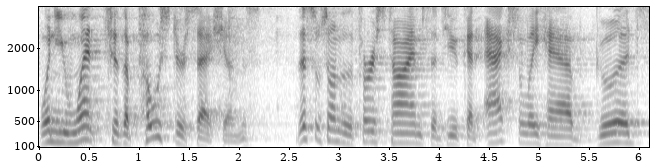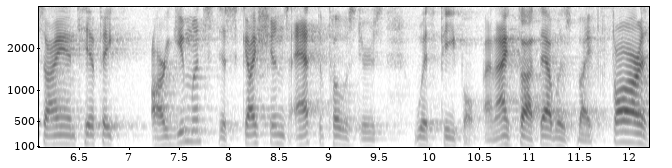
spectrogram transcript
When you went to the poster sessions, this was one of the first times that you could actually have good scientific arguments, discussions at the posters with people. And I thought that was by far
